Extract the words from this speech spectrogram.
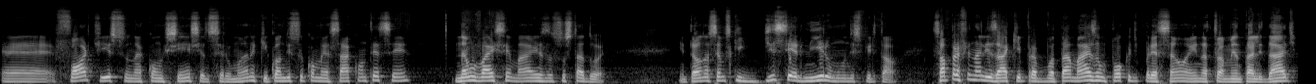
é, forte isso na consciência do ser humano que quando isso começar a acontecer, não vai ser mais assustador. Então nós temos que discernir o mundo espiritual. Só para finalizar aqui, para botar mais um pouco de pressão aí na tua mentalidade.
